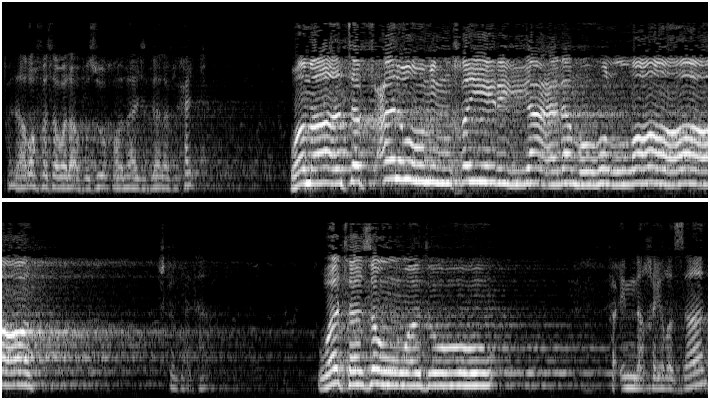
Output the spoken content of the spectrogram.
فلا رفث ولا فسوق ولا جدال في الحج. وما تفعلوا من خير يعلمه الله. إيش بعدها؟ وتزودوا. فإن خير الزاد.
